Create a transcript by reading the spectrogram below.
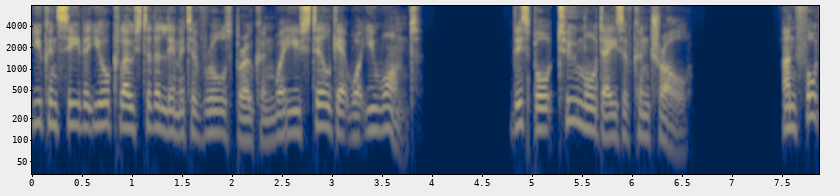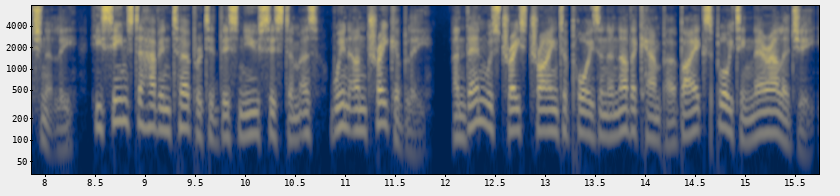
you can see that you're close to the limit of rules broken where you still get what you want. This bought two more days of control. Unfortunately, he seems to have interpreted this new system as win untraceably, and then was traced trying to poison another camper by exploiting their allergy.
